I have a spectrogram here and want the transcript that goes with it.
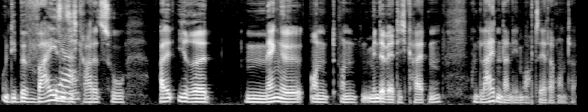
Und die beweisen Ja. sich geradezu all ihre Mängel und, und Minderwertigkeiten und leiden dann eben auch sehr darunter.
